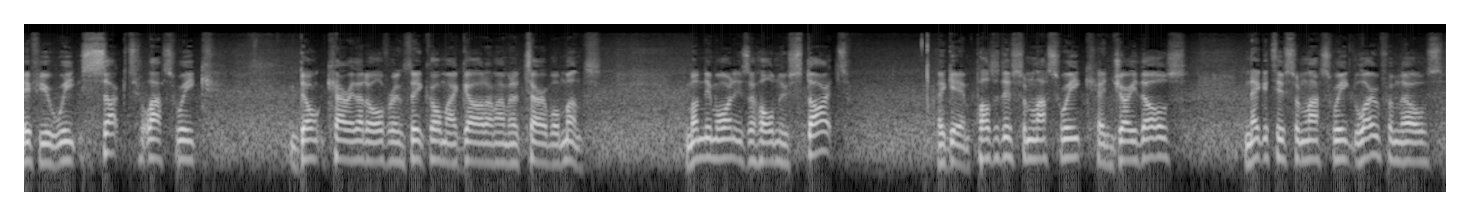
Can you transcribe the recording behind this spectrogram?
If your week sucked last week, don't carry that over and think, oh my god, I'm having a terrible month. Monday morning is a whole new start. Again, positives from last week, enjoy those. Negatives from last week, learn from those,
